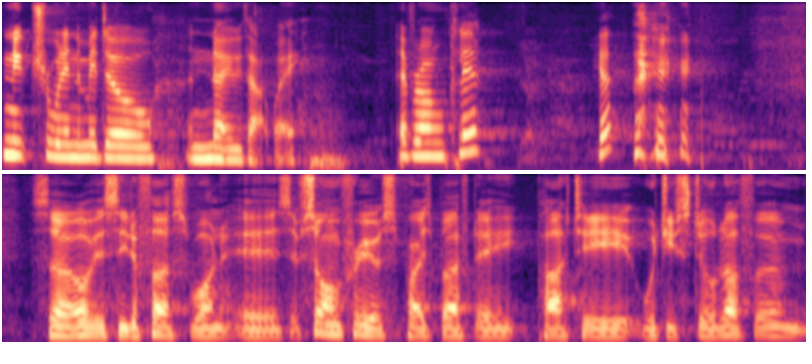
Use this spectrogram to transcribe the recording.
neutral in the middle, and no that way. Everyone clear? Yeah? So obviously the first one is if someone threw you a surprise birthday party, would you still love them,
